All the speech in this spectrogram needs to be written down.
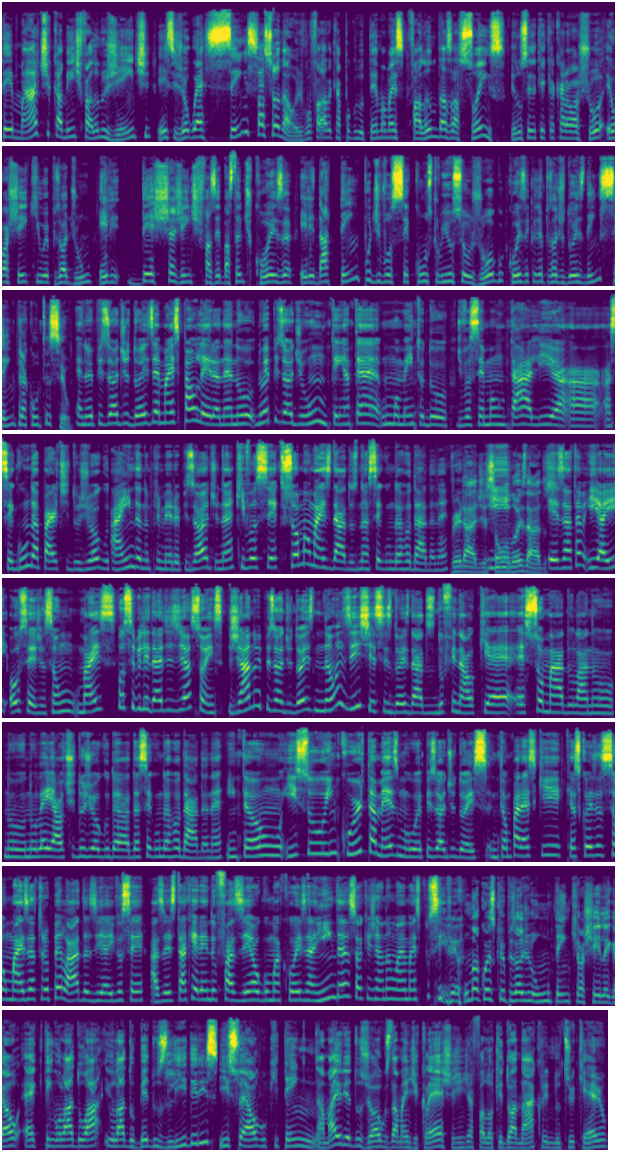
tematicamente falando, gente, esse jogo é sensacional. Eu vou falar daqui a pouco do tema, mas falando das ações, eu não sei o que a Carol achou, eu achei que o episódio 1, ele deixa a gente fazer bastante coisa, ele dá tempo de você construir o seu jogo, coisa que no episódio 2 nem sempre aconteceu. É, no episódio 2 é mais pauleira, né? No, no episódio 1 tem até um momento do, de você montar ali a, a, a segunda parte do jogo, ainda no primeiro episódio, né? Que você soma mais dados na segunda rodada, né? Verdade, e, são dois dados. Exatamente. E aí, ou seja, são mais possibilidades de ações. Já no episódio 2, não existe esses dois dados do final, que é, é somado lá no, no, no, layout do jogo da, da segunda rodada, né? Então, isso encurta mesmo o episódio 2. Então parece que, que as coisas são mais atropeladas e aí você às vezes tá querendo fazer alguma coisa ainda, só que já não é mais possível. Uma coisa que o episódio 1 tem que eu achei legal é que tem o lado A e o lado B dos líderes. Isso é algo que tem a maioria dos jogos da Mind Clash. A gente já falou aqui do Anacron e do Tricarion.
